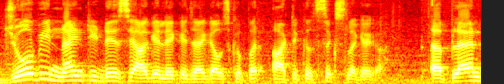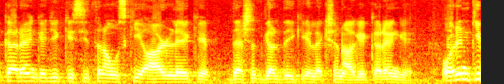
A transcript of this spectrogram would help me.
जो भी 90 डेज़ से आगे लेके जाएगा, उसके ऊपर आर्टिकल सिक्स लगेगा। प्लान कर रहे हैं कि जी किसी तरह उसकी आड़ लेके दहशत गर्दी की इलेक्शन आगे करेंगे। और इनकी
